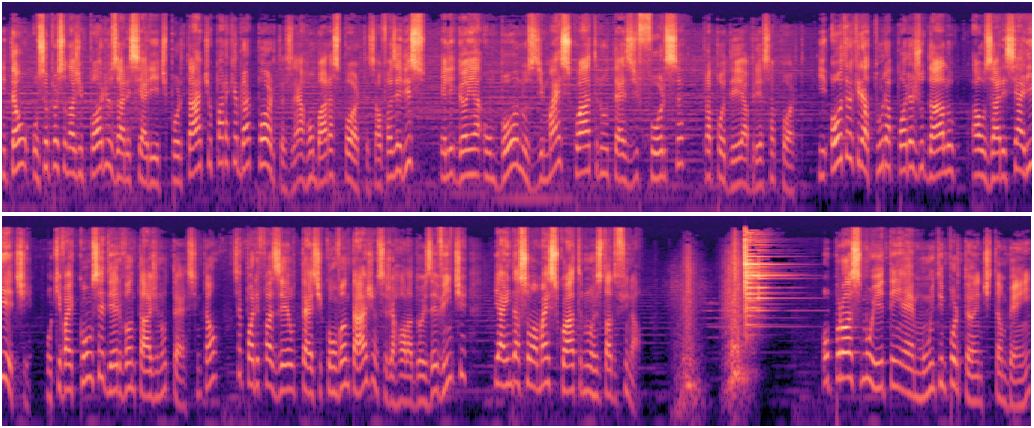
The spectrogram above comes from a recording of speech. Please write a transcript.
Então, o seu personagem pode usar esse ariete portátil para quebrar portas, né? arrombar as portas. Ao fazer isso, ele ganha um bônus de mais 4 no teste de força para poder abrir essa porta. E outra criatura pode ajudá-lo a usar esse ariete, o que vai conceder vantagem no teste. Então, você pode fazer o teste com vantagem, ou seja, rola 2d20 e ainda soma mais 4 no resultado final. O próximo item é muito importante também,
